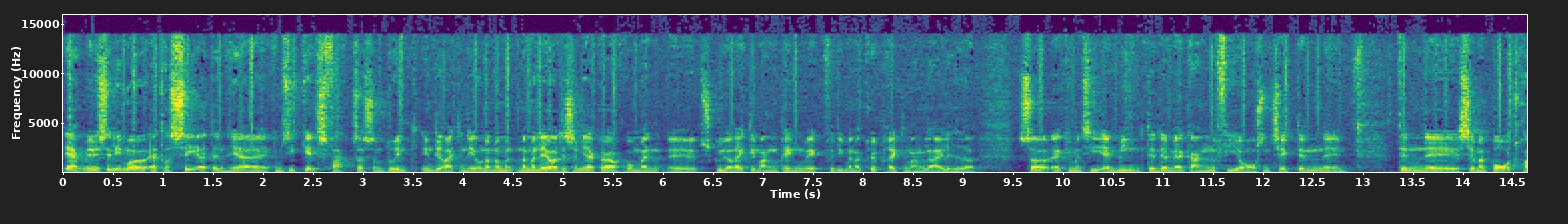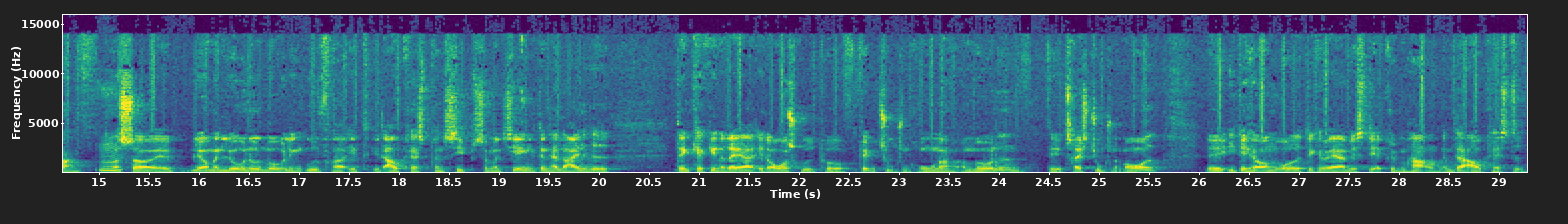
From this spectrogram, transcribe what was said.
Ja, men hvis jeg lige må adressere den her kan man sige, gældsfaktor, som du indirekte nævner, når man, når man laver det, som jeg gør, hvor man øh, skylder rigtig mange penge væk, fordi man har købt rigtig mange lejligheder, så kan man sige, at min, den der med at gange med fire års indtægt, den, øh, den øh, ser man bort fra, mm. og så øh, laver man låneudmåling ud fra et, et afkastprincip, så man siger egentlig, at den her lejlighed, den kan generere et overskud på 5.000 kroner om måneden, det er 60.000 om året. Øh, I det her område, det kan være, hvis det er København, jamen der er afkastet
